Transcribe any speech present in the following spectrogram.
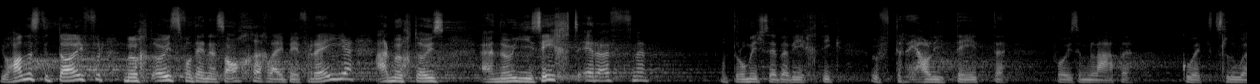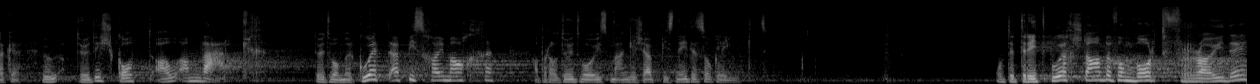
Johannes der Täufer möchte uns von diesen Sachen ein befreien. Er möchte uns eine neue Sicht eröffnen. Und darum ist es eben wichtig, auf die Realitäten von unserem Leben gut zu schauen. Weil dort ist Gott auch am Werk. Dort, wo wir gut etwas machen können, aber auch dort, wo uns manchmal etwas nicht so gelingt. Und der dritte Buchstabe vom Wort Freude,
